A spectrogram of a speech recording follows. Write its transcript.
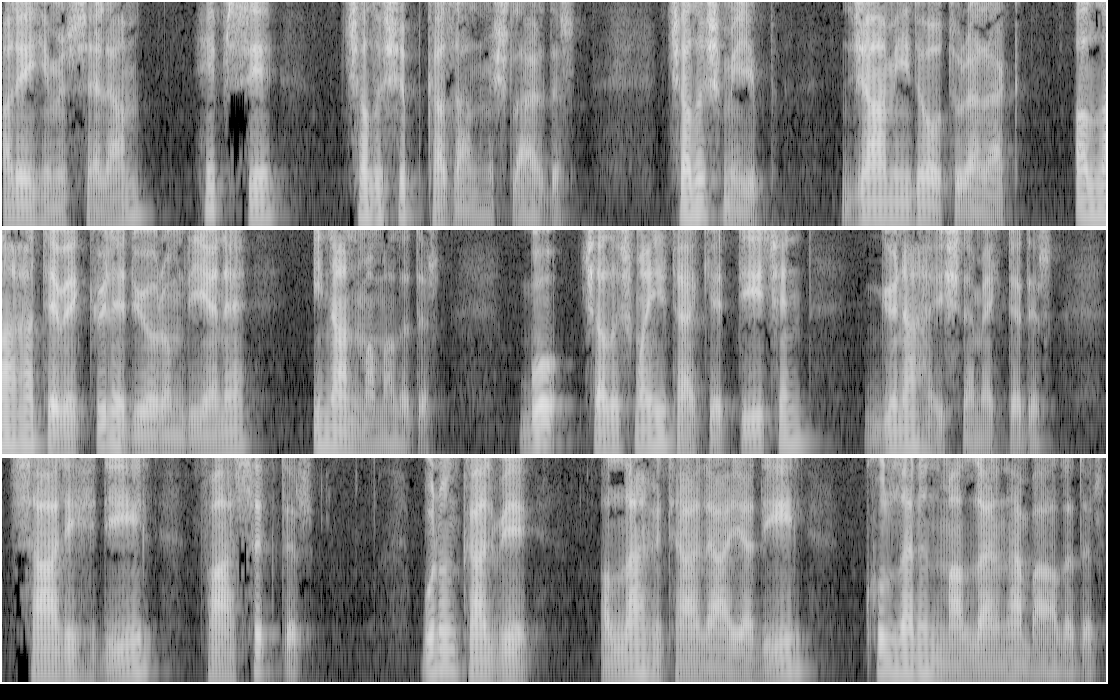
aleyhisselam hepsi çalışıp kazanmışlardır. Çalışmayıp camide oturarak Allah'a tevekkül ediyorum diyene inanmamalıdır. Bu çalışmayı terk ettiği için günah işlemektedir. Salih değil, fasıktır. Bunun kalbi Allahü Teala'ya değil, kulların mallarına bağlıdır.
